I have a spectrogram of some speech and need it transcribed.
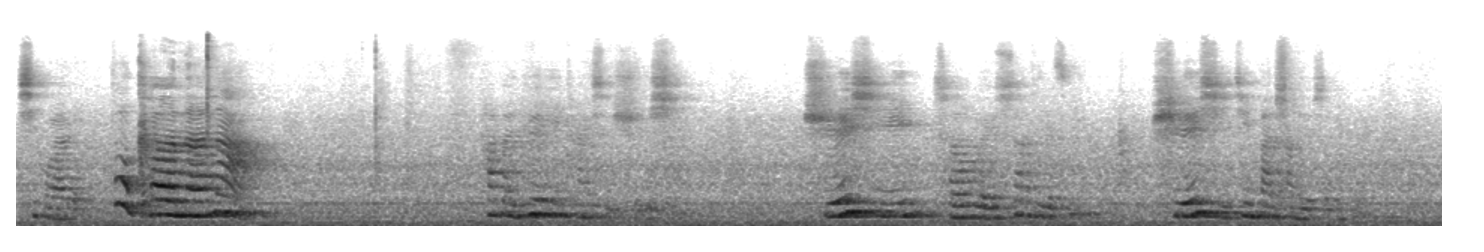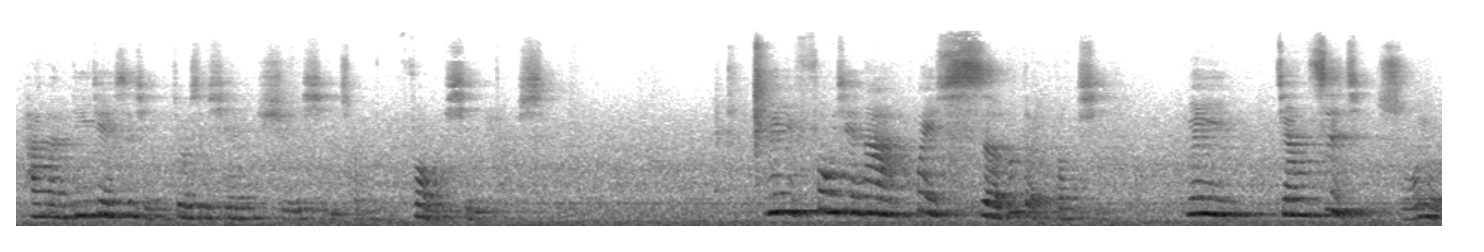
希伯来人，不可能啊！他们愿意，学习成为上帝的子民，学习敬拜上帝的生活。他们第一件事情就是先学习从奉献开始，愿意奉献那会舍不得的东西，愿意。将自己所有的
